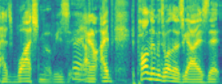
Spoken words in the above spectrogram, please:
has watched movies, Right. I know. I Paul Newman's one of those guys that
